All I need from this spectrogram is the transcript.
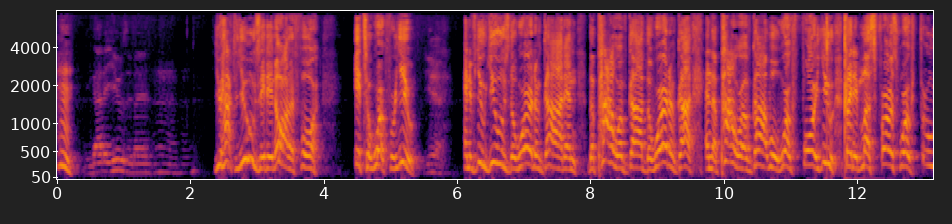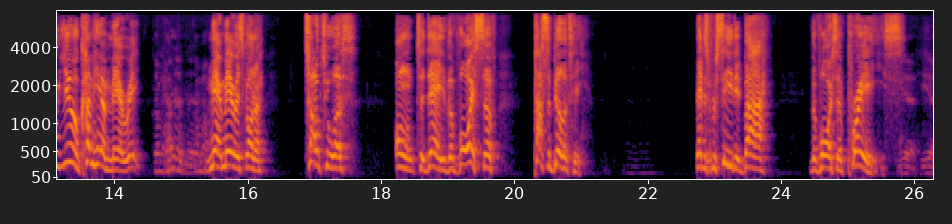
Mm. You gotta use it, man. You have to use it in order for it to work for you. Yeah. And if you use the word of God and the power of God, the word of God and the power of God will work for you, but it must first work through you. Come here, Mary. Come Come on. here. Come on. Mary Mary's going to talk to us on today, the voice of possibility mm-hmm. that is preceded by the voice of praise. Yeah, yeah.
